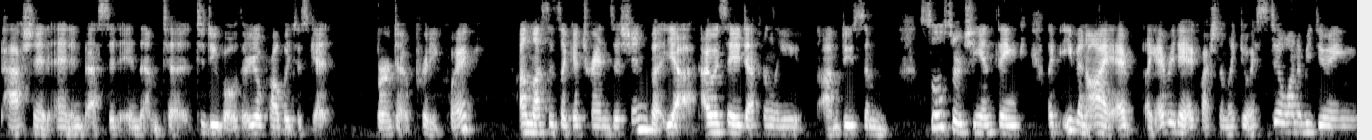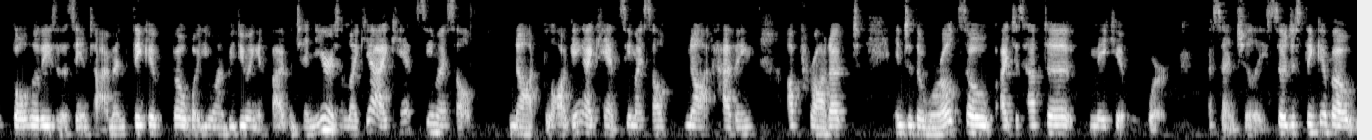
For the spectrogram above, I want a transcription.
passionate and invested in them to to do both or you'll probably just get burnt out pretty quick unless it's like a transition. But yeah, I would say definitely um, do some soul searching and think like even I like every day I question I'm like, do I still want to be doing both of these at the same time? And think about what you want to be doing in five and ten years. I'm like, yeah, I can't see myself not blogging. I can't see myself not having a product into the world. So I just have to make it work essentially. So just think about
